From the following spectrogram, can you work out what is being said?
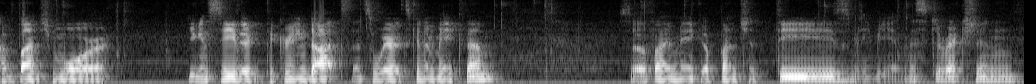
a bunch more. You can see the, the green dots. That's where it's going to make them. So if I make a bunch of these, maybe in this direction,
